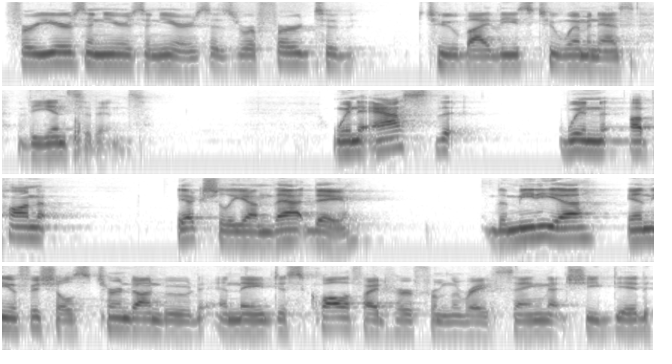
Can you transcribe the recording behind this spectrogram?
for years and years and years is referred to, to by these two women as the incident. When asked, that, when upon, actually on that day, the media and the officials turned on Bood and they disqualified her from the race, saying that she did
